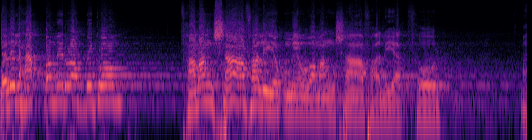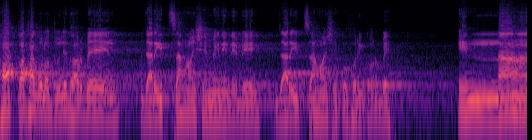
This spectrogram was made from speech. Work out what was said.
বলিল হাক্কমের রব্বিকুম ফামাংসা ফালিয়কমে ওয়ামাংসা ফালিয়াকফর হক কথাগুলো তুলে ধরবেন, যার ইচ্ছা হয় সে মেনে নেবে, যার ইচ্ছা হয় সে কুফরি করবে। ইন্না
